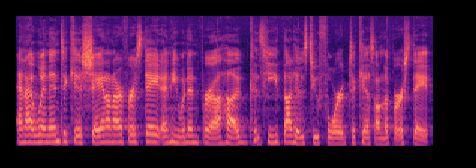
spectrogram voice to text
And I went in to kiss Shane on our first date, and he went in for a hug because he thought it was too forward to kiss on the first date.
